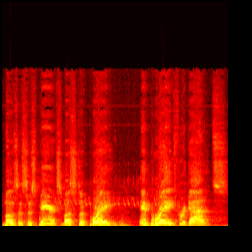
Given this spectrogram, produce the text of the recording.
Moses' parents must have prayed and prayed for guidance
